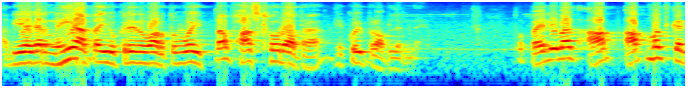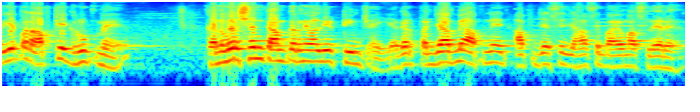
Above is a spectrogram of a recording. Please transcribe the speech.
अब ये अगर नहीं आता यूक्रेन वॉर तो वो इतना फास्ट हो रहा था कि कोई प्रॉब्लम नहीं। तो पहली बात, आप आप मत करिए, पर आपके ग्रुप में कन्वर्शन काम करने वाली एक टीम चाहिए। अगर पंजाब में आपने, आप जैसे जहाँ से बायोमास ले रहे हैं,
